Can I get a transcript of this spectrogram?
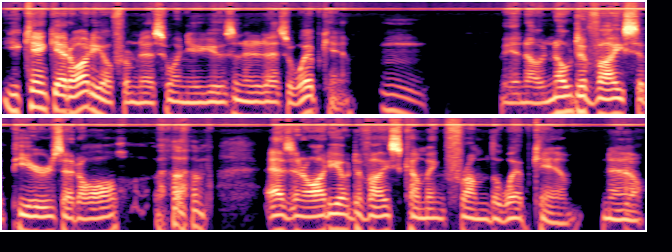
you can't get audio from this when you're using it as a webcam Mm. You know no device appears at all um, as an audio device coming from the webcam now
